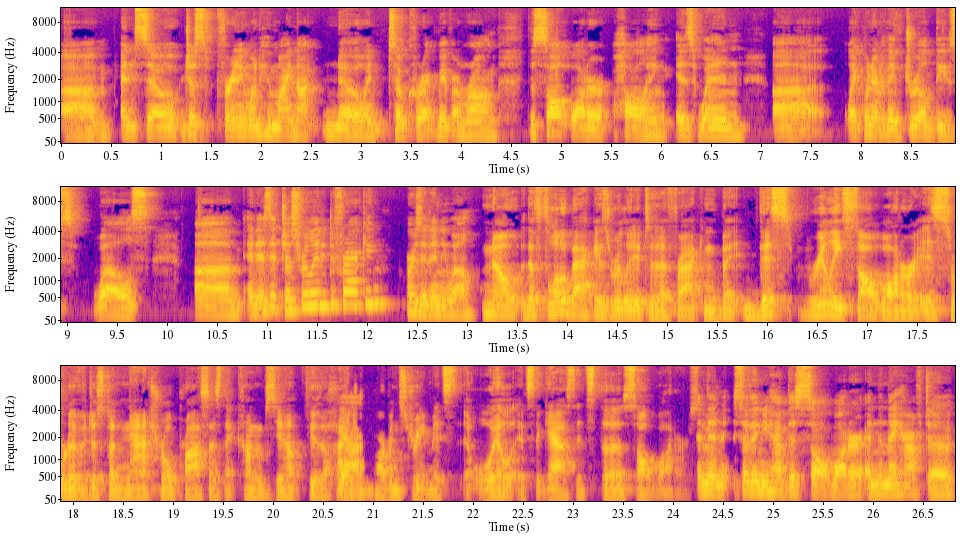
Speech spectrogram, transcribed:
Um, and so, just for anyone who might not know, and so correct me if I'm wrong, the saltwater hauling is when, uh, like, whenever they've drilled these wells. Um, and is it just related to fracking? Or is it any well? No, the flowback is related to the fracking, but this really salt water is sort of just a natural process that comes, you know, through the hydrocarbon yeah. stream. It's the oil, it's the gas, it's the salt water. So. And then, so then you have this salt water, and then they have to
